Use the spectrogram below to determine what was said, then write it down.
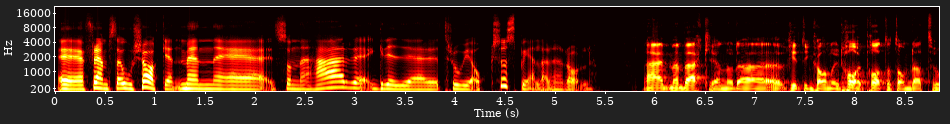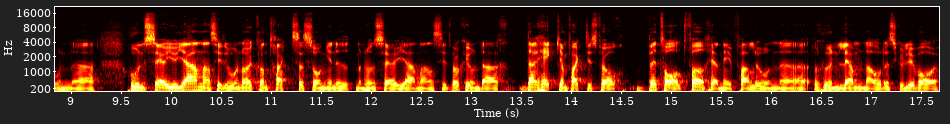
eh, främsta orsaken. Men eh, sådana här grejer tror jag också spelar en roll. Nej men verkligen. Och där Rytting Kaneryd har ju pratat om det att hon, eh, hon ser ju gärna en situation, hon har ju kontrakt säsongen ut men hon ser ju gärna en situation där, där Häcken faktiskt får betalt för henne ifall hon, eh, hon lämnar. Och det skulle ju vara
